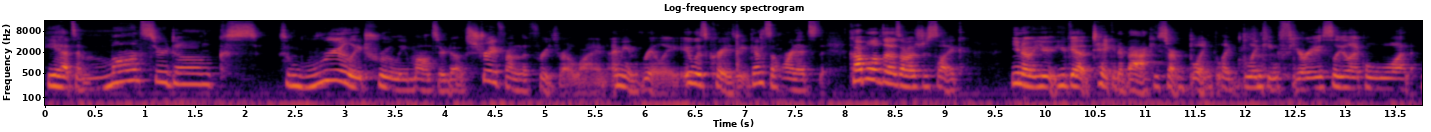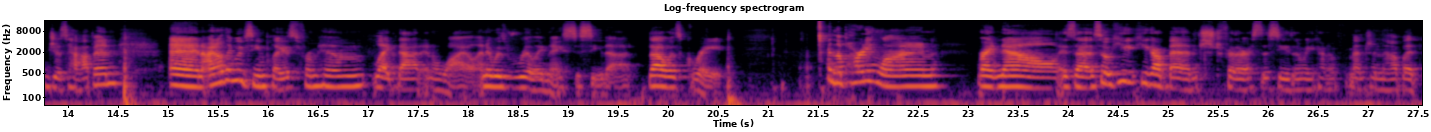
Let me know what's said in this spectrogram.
He had some monster dunks. Some really, truly monster dunks straight from the free throw line. I mean, really. It was crazy. Against the Hornets, a couple of those I was just like, you know, you, you get taken aback. You start blink like blinking furiously, like what just happened. And I don't think we've seen plays from him like that in a while. And it was really nice to see that. That was great. And the parting line right now is that so he he got benched for the rest of the season. We kind of mentioned that, but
